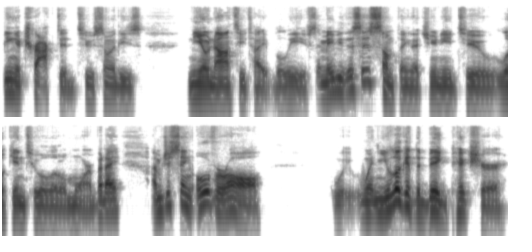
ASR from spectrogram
being attracted to some of these neo-Nazi type beliefs. And maybe this is something that you need to look into a little more. But I, I'm just saying overall, w- when you look at the big picture,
